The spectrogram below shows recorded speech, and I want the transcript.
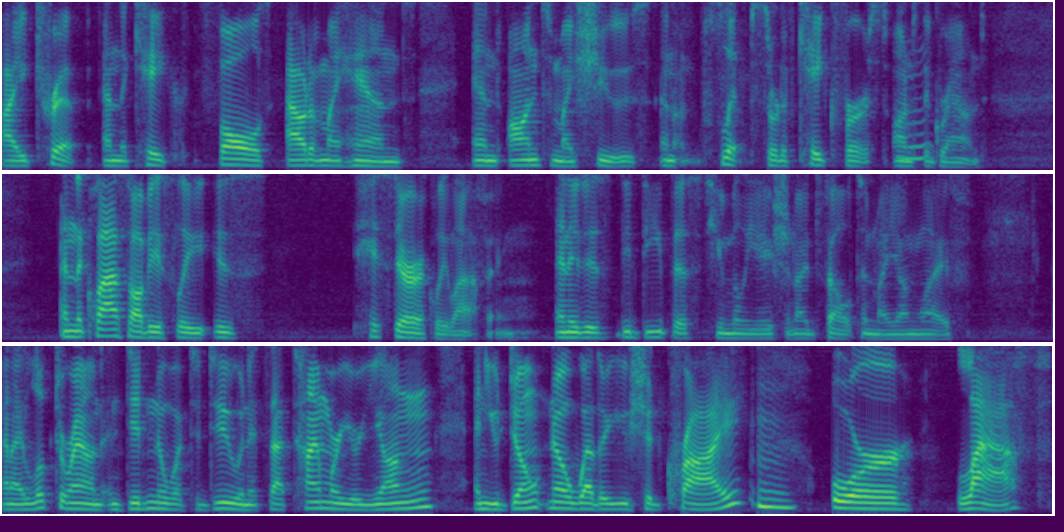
I trip and the cake falls out of my hand and onto my shoes and flips sort of cake first onto mm-hmm. the ground. And the class obviously is hysterically laughing. And it is the deepest humiliation I'd felt in my young life. And I looked around and didn't know what to do. And it's that time where you're young and you don't know whether you should cry mm. or laugh.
